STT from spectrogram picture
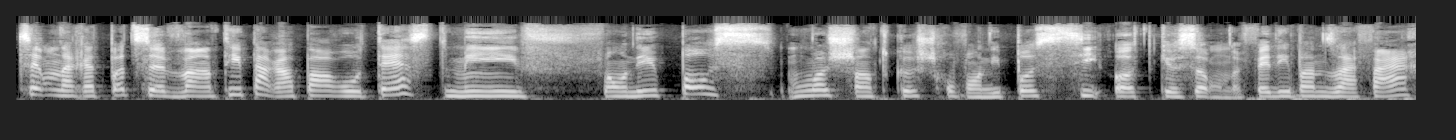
tu sais, on n'arrête pas de se vanter par rapport au test, mais on n'est pas, moi, je, en tout cas, je trouve, on n'est pas si hot que ça. On a fait des bonnes affaires,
